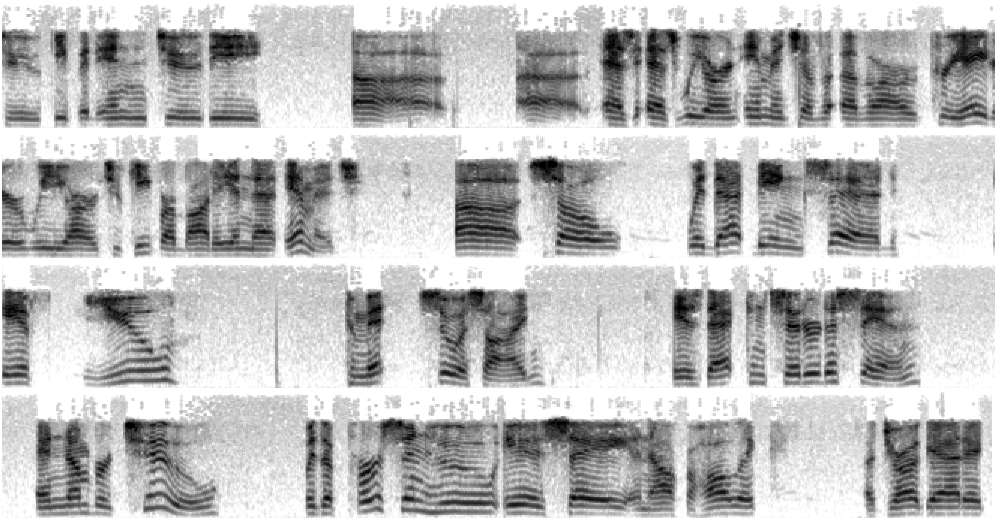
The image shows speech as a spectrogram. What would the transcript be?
to keep it into the uh, uh, as as we are an image of of our Creator, we are to keep our body in that image. Uh, so, with that being said, if you commit suicide, is that considered a sin? And number two, with a person who is, say, an alcoholic, a drug addict,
